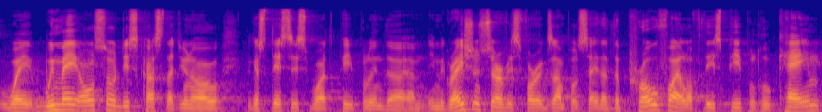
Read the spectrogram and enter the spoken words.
way, we may also discuss that, you know, because this is what people in the um, immigration service, for example, say that the profile of these people who came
